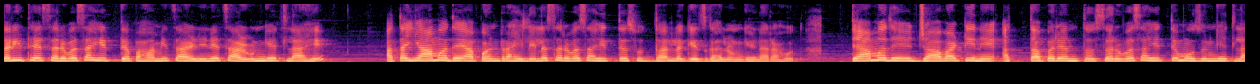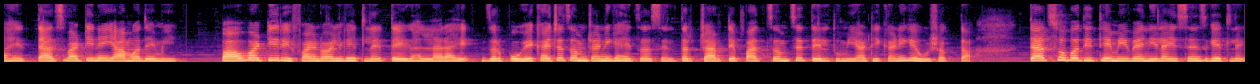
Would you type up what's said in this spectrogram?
तर इथे सर्व साहित्य पहा मी चाळणीने चाळून घेतलं आहे. आता यामध्ये आपण राहिलेलं सर्व साहित्यसुद्धा लगेच घालून घेणार आहोत. त्यामध्ये ज्या वाटीने आत्तापर्यंत सर्व साहित्य मोजून घेतलं आहे त्याच वाटीने यामध्ये मी पाव वाटी रिफाईंड ऑइल घेतले ते घालणार आहे. जर पोहे खायच्या चमच्यानी घ्यायचं असेल तर चार ते पाच चमचे तेल तुम्ही या ठिकाणी घेऊ शकता. त्याचसोबत इथे मी व्हॅनिला इसेन्स घेतले.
